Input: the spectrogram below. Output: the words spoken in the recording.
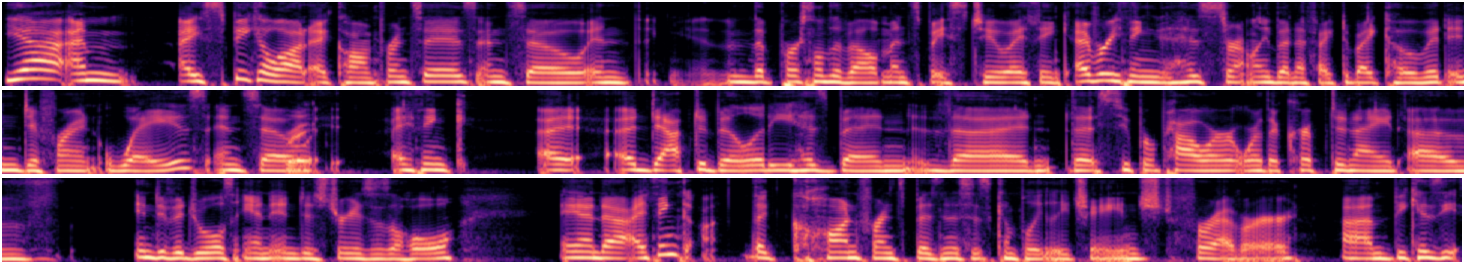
Yeah, I'm. I speak a lot at conferences, and so in, in the personal development space too. I think everything has certainly been affected by COVID in different ways, and so Right. I think uh, adaptability has been the the superpower or the kryptonite of individuals and industries as a whole. And uh, I think the conference business has completely changed forever um, because the,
